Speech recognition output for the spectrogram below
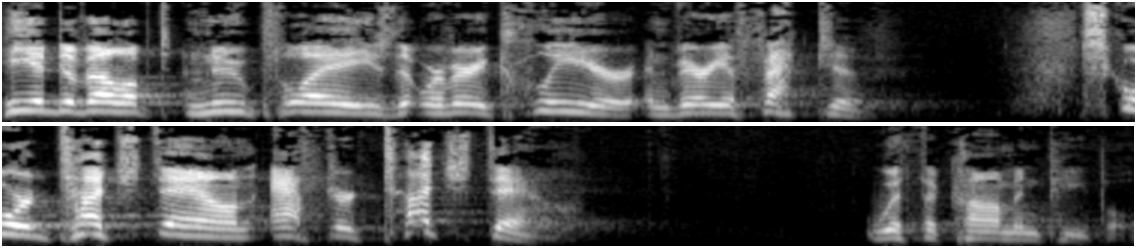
He had developed new plays that were very clear and very effective. Scored touchdown after touchdown with the common people.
